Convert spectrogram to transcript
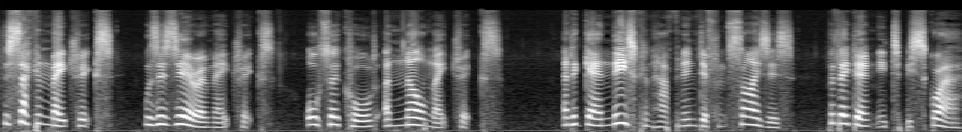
The second matrix was a zero matrix, also called a null matrix. And again these can happen in different sizes, but they don't need to be square.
